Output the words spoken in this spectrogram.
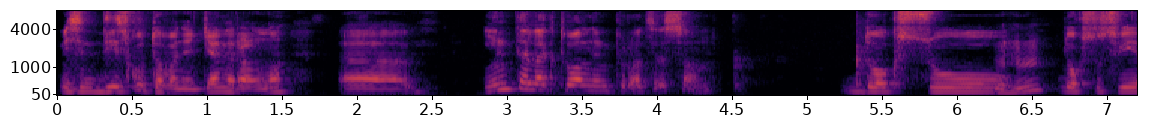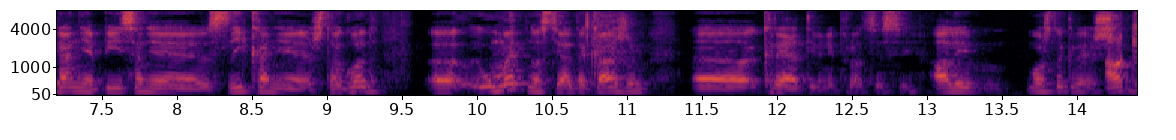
mislim diskutovanje generalno uh, intelektualnim procesom dok su, mm -hmm. dok su sviranje, pisanje, slikanje, šta god, uh, umetnost, ja da kažem, uh, kreativni procesi. Ali možda grešim. Ok,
